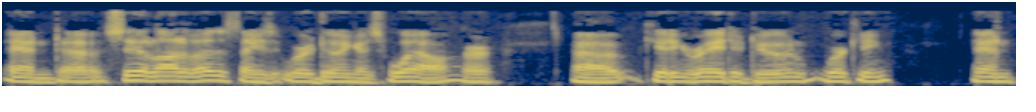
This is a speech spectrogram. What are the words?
and uh, see a lot of other things that we're doing as well, or uh, getting ready to do and working. And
